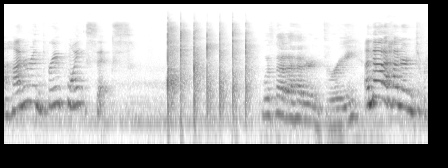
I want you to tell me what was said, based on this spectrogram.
103.6. Was not 103. Uh, not 103.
